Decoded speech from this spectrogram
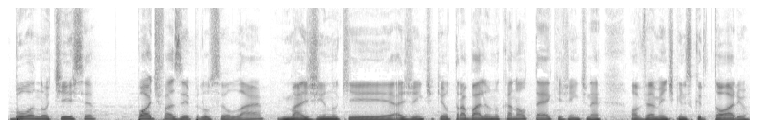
boa notícia, pode fazer pelo celular. Imagino que a gente que eu trabalho no canal Tech, gente, né? Obviamente que no escritório,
